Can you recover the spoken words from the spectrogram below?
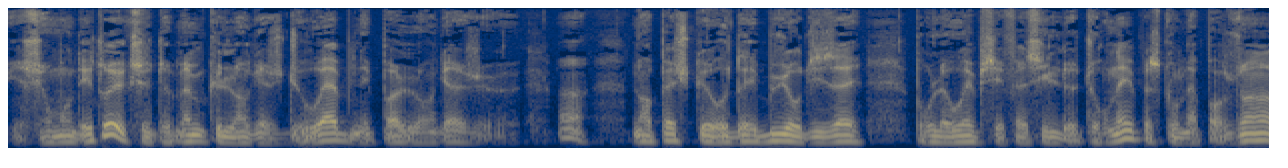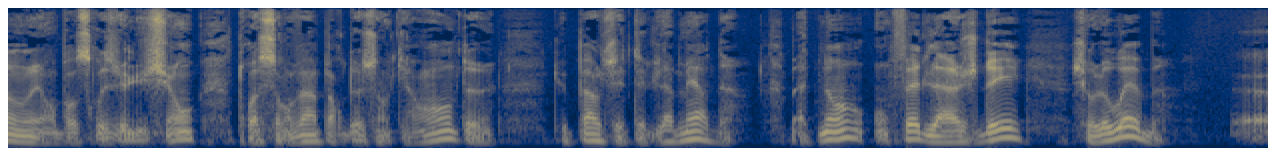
il y a sûrement des trucs. C'est de même que le langage du web n'est pas le langage. euh, hein. N'empêche qu'au début, on disait pour le web, c'est facile de tourner parce qu'on n'a pas besoin, on basse résolution, 320 par 240. euh, Tu parles, c'était de la merde. Maintenant, on fait de la HD sur le web. Euh,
